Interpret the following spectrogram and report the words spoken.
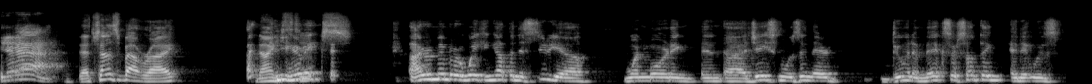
Yeah. That sounds about right. Can you 96. I remember waking up in the studio one morning and uh, Jason was in there doing a mix or something, and it was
